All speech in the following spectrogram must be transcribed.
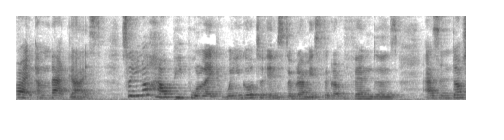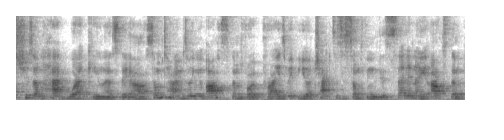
Alright, I'm back, guys. So you know how people like when you go to Instagram, Instagram vendors, as industrious and hardworking as they are, sometimes when you ask them for a price, maybe you're attracted to something they're selling, and you ask them,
